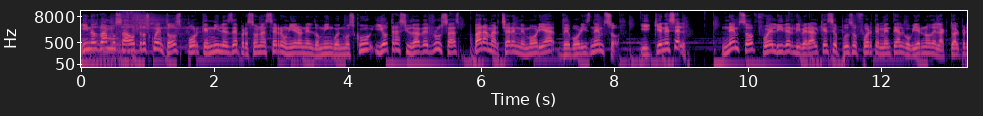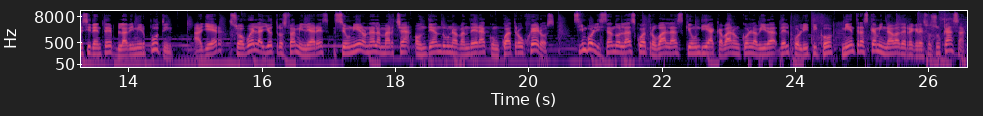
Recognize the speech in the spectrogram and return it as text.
Y nos vamos a otros cuentos porque miles de personas se reunieron el domingo en Moscú y otras ciudades rusas para marchar en memoria de Boris Nemtsov. ¿Y quién es él? Nemtsov fue el líder liberal que se opuso fuertemente al gobierno del actual presidente Vladimir Putin. Ayer, su abuela y otros familiares se unieron a la marcha ondeando una bandera con cuatro agujeros, simbolizando las cuatro balas que un día acabaron con la vida del político mientras caminaba de regreso a su casa.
